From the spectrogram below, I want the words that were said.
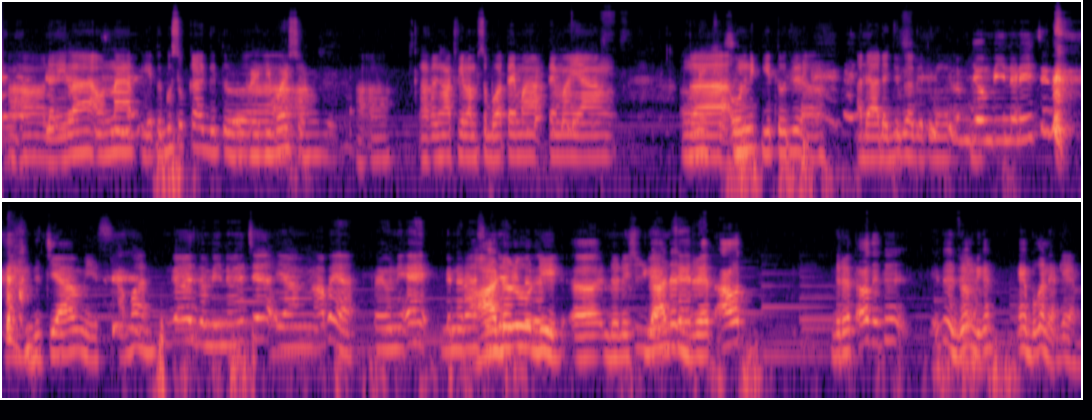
uh, Danila, Onat gitu gue suka gitu Pretty Boys uh, ya. uh, uh, ngangkat film sebuah tema tema yang enggak unik, gitu tuh uh, ada ada juga gitu film zombie Indonesia tuh di Ciamis. Apaan? enggak zombie Indonesia yang apa ya reuni eh generasi Ada lu itu tuh. di eh, Indonesia juga ada Z. Dread Out. Dread Out itu itu zombie kan? Eh bukan ya? game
